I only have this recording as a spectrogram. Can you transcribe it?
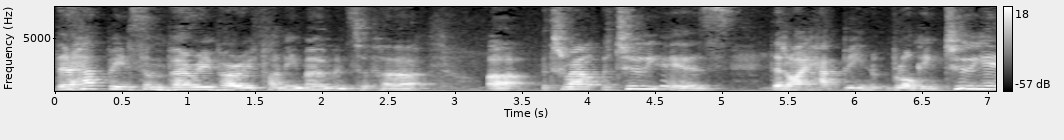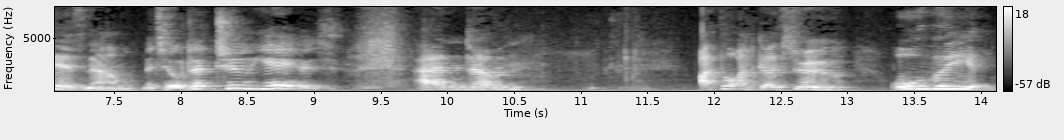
there have been some very, very funny moments of her uh, throughout the two years that I have been vlogging. Two years now, Matilda, two years. And um, I thought I'd go through all the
